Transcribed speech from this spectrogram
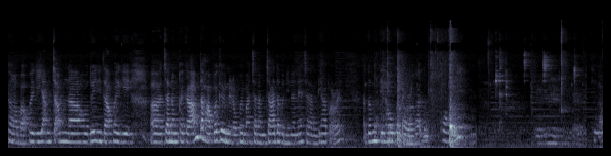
खंगबा अखोई की याम चमना होदोई निदा अखोई की चनम कका आम ता हापो के निरो अखोई मा चनम चा दबनी ना ने चनम दी हापो रोय अदम तिलहौ के थोरगा अदम थोंगनी तिलहौ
